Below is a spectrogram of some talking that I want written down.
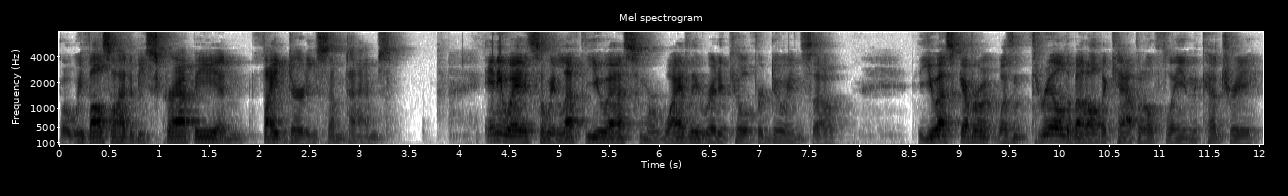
but we've also had to be scrappy and fight dirty sometimes. Anyway, so we left the US and were widely ridiculed for doing so. The US government wasn't thrilled about all the capital fleeing the country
